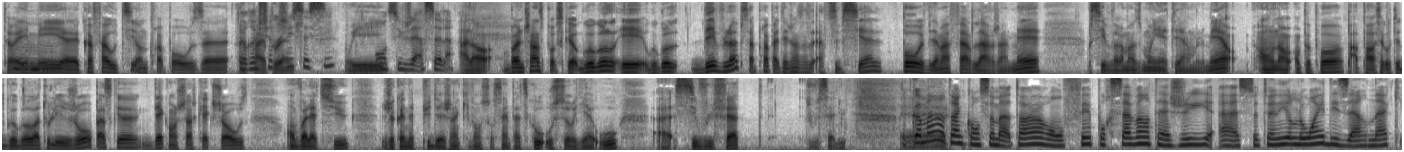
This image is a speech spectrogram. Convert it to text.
Tu as aimé euh, coffre à outils, on te propose euh, as un recherché ceci? Oui. On te suggère cela. Alors, bonne chance pour, parce que Google, et, Google développe sa propre intelligence artificielle pour évidemment faire de l'argent. Mais c'est vraiment du moyen terme. là. Mais on ne peut pas pa- passer à côté de Google à tous les jours parce que dès qu'on cherche quelque chose, on va là-dessus. Je connais plus de gens qui vont sur Sympathico ou sur Yahoo. Euh, si vous le faites, je vous salue. Comment, en tant que consommateur, on fait pour s'avantager à se tenir loin des arnaques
